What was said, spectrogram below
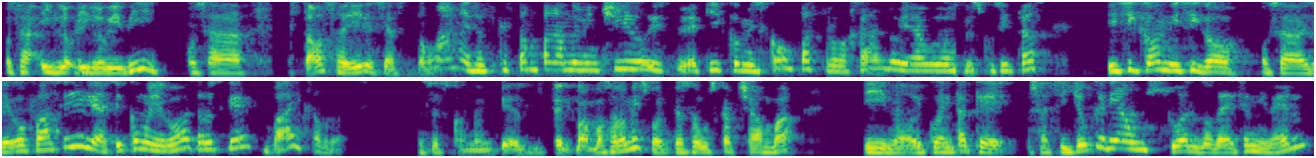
O sea, y lo, y lo viví. O sea, estabas ahí y decías, no mames, es que están pagando bien chido y estoy aquí con mis compas trabajando y hago dos, tres cositas. Easy come, easy go. O sea, llegó fácil y así como llegó, ¿sabes qué? Bye, cabrón. Entonces, cuando vamos a lo mismo, empiezo a buscar chamba y me doy cuenta que, o sea, si yo quería un sueldo de ese nivel,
